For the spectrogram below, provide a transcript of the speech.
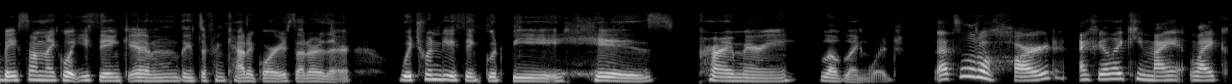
based on like what you think and the different categories that are there, which one do you think would be his primary love language? That's a little hard. I feel like he might like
